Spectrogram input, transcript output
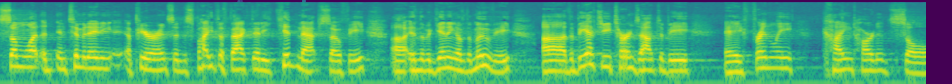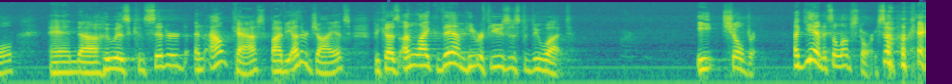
somewhat intimidating appearance and despite the fact that he kidnapped Sophie uh, in the beginning of the movie, uh, the BFG turns out to be a friendly, kind hearted soul and uh, who is considered an outcast by the other giants because, unlike them, he refuses to do what? Eat children. Again, it's a love story. So, okay,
